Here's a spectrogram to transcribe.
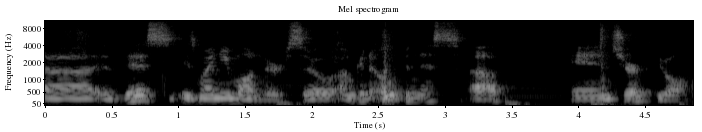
uh, this is my new monitor, so I'm going to open this up and share it with you all.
